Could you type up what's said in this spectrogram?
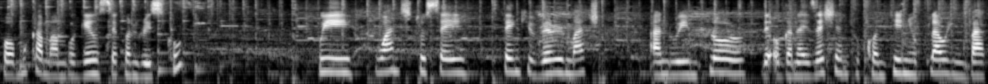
for Mukamambo Girls Secondary School. We want to say thank you very much and we implore the organization to continue plowing back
